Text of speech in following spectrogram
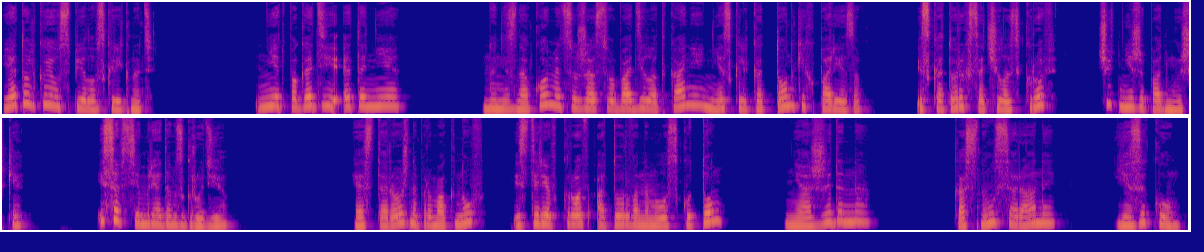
Я только и успела вскрикнуть. «Нет, погоди, это не...» Но незнакомец уже освободил от ткани несколько тонких порезов, из которых сочилась кровь чуть ниже подмышки и совсем рядом с грудью. И осторожно промокнув и стерев кровь оторванным лоскутом, неожиданно коснулся раны языком.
